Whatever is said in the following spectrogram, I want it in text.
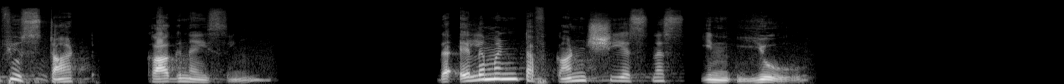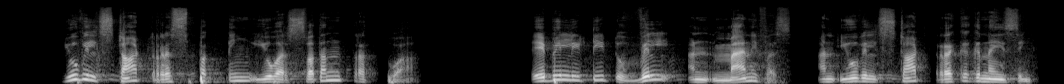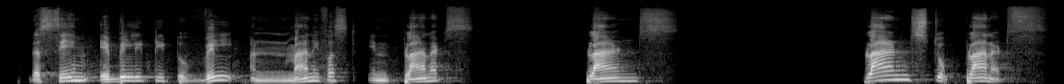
if you start cognizing the element of consciousness in you, you will start respecting your swatantratva, ability to will and manifest, and you will start recognizing the same ability to will and manifest in planets, plants, plants to planets.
